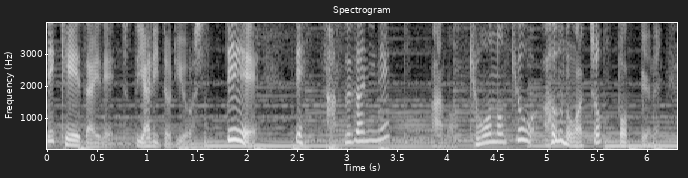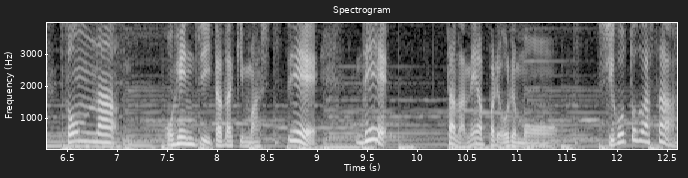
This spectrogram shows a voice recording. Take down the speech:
で、携帯でちょっとやり取りをして、で、さすがにね、あの、今日の今日会うのはちょっとっていうね、そんなお返事いただきまして、で、ただね、やっぱり俺も、仕事がさ、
